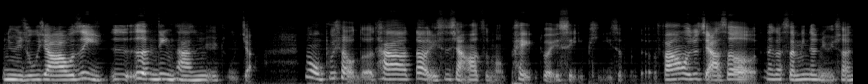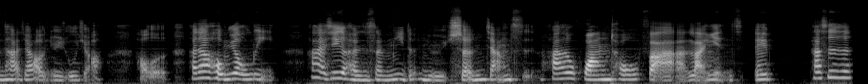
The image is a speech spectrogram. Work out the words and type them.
女主角啊，我自己认定她是女主角，因为我不晓得她到底是想要怎么配对 CP 什么的，反正我就假设那个神秘的女生她叫女主角好了，她叫洪佑丽，她还是一个很神秘的女生这样子，她是黄头发蓝眼睛，诶，她是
